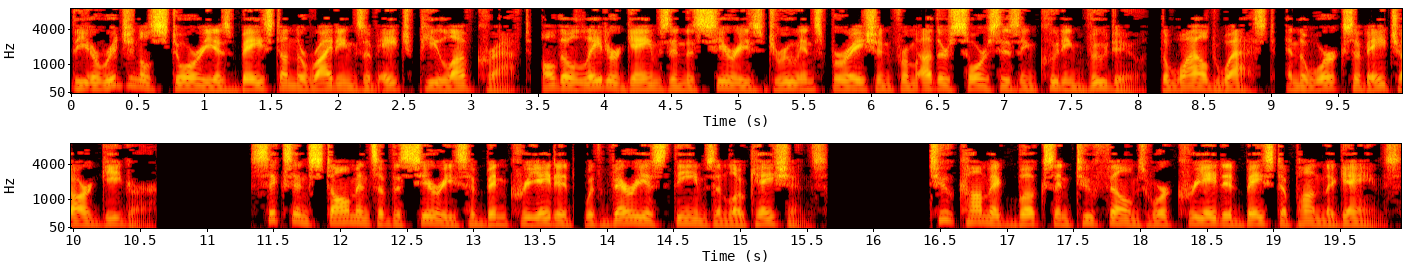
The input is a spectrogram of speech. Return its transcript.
The original story is based on the writings of H. P. Lovecraft, although later games in the series drew inspiration from other sources including Voodoo, The Wild West, and the works of H. R. Giger. Six installments of the series have been created, with various themes and locations. Two comic books and two films were created based upon the games.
